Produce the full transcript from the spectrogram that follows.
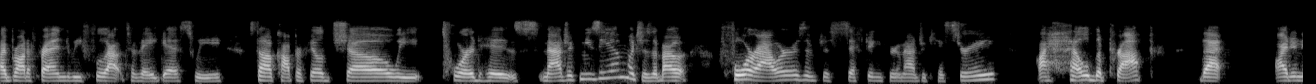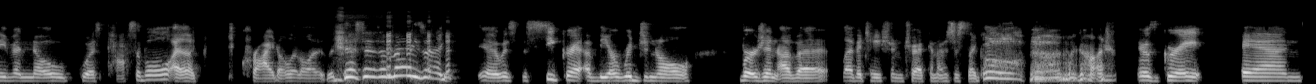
I brought a friend. We flew out to Vegas. We saw a Copperfield show. We toured his magic museum, which is about four hours of just sifting through magic history. I held a prop that I didn't even know was possible. I like cried a little. I was like, this is amazing. it was the secret of the original version of a levitation trick and i was just like oh, oh my god it was great and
